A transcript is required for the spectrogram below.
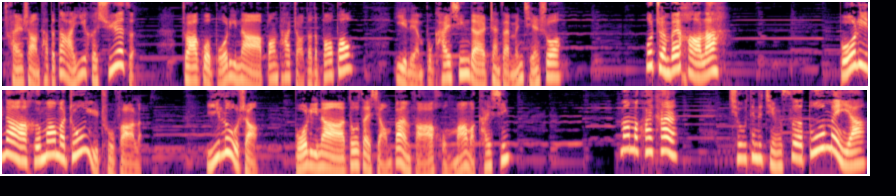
穿上她的大衣和靴子，抓过伯丽娜帮她找到的包包，一脸不开心的站在门前说：“我准备好了。”伯丽娜和妈妈终于出发了。一路上，伯丽娜都在想办法哄妈妈开心。妈妈，快看，秋天的景色多美呀！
